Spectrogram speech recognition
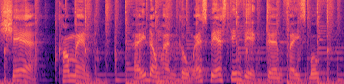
share, comment. Hãy đồng hành cùng SBS tiếng Việt trên Facebook.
